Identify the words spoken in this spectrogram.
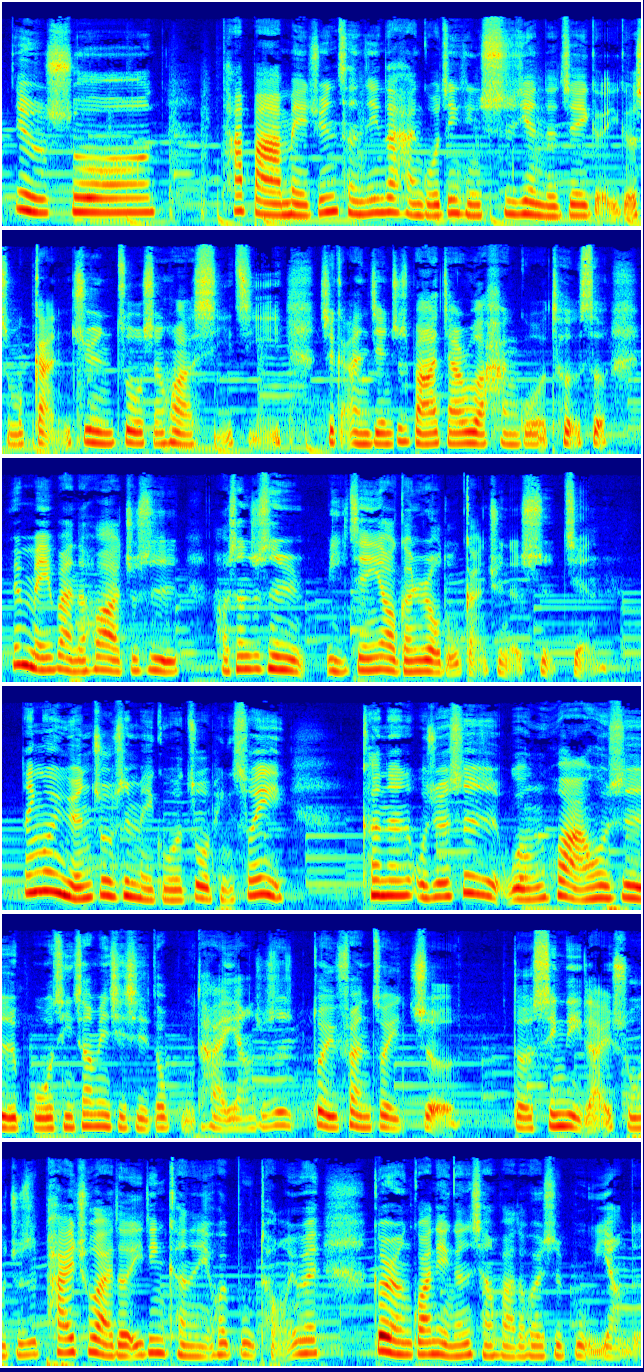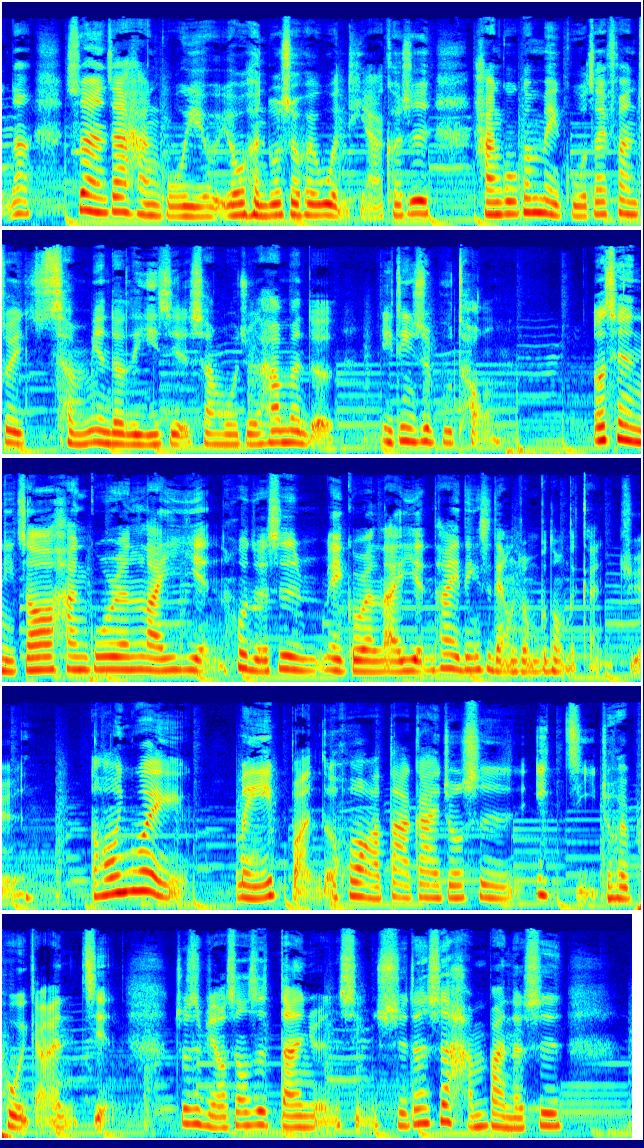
例如说，他把美军曾经在韩国进行试验的这个一个什么杆菌做生化袭击这个案件，就是把它加入了韩国的特色。因为美版的话，就是好像就是迷奸药跟肉毒杆菌的事件，那因为原著是美国的作品，所以可能我觉得是文化或是国情上面其实都不太一样，就是对犯罪者。的心理来说，就是拍出来的一定可能也会不同，因为个人观点跟想法都会是不一样的。那虽然在韩国也有有很多社会问题啊，可是韩国跟美国在犯罪层面的理解上，我觉得他们的一定是不同。而且你知道，韩国人来演或者是美国人来演，他一定是两种不同的感觉。然后因为美版的话，大概就是一集就会破一个案件，就是比较像是单元形式，但是韩版的是。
